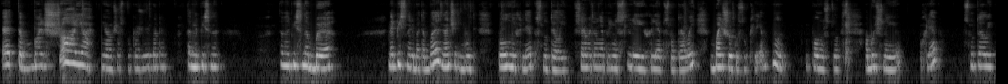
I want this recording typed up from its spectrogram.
это большая. Я вам сейчас покажу, ребята. Там написано там написано Б. Написано, ребята, Б, значит, будет полный хлеб с нутеллой. Все, ребята, мне принесли хлеб с нутеллой. Большой кусок хлеба. Ну, полностью обычный хлеб с нутеллой.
